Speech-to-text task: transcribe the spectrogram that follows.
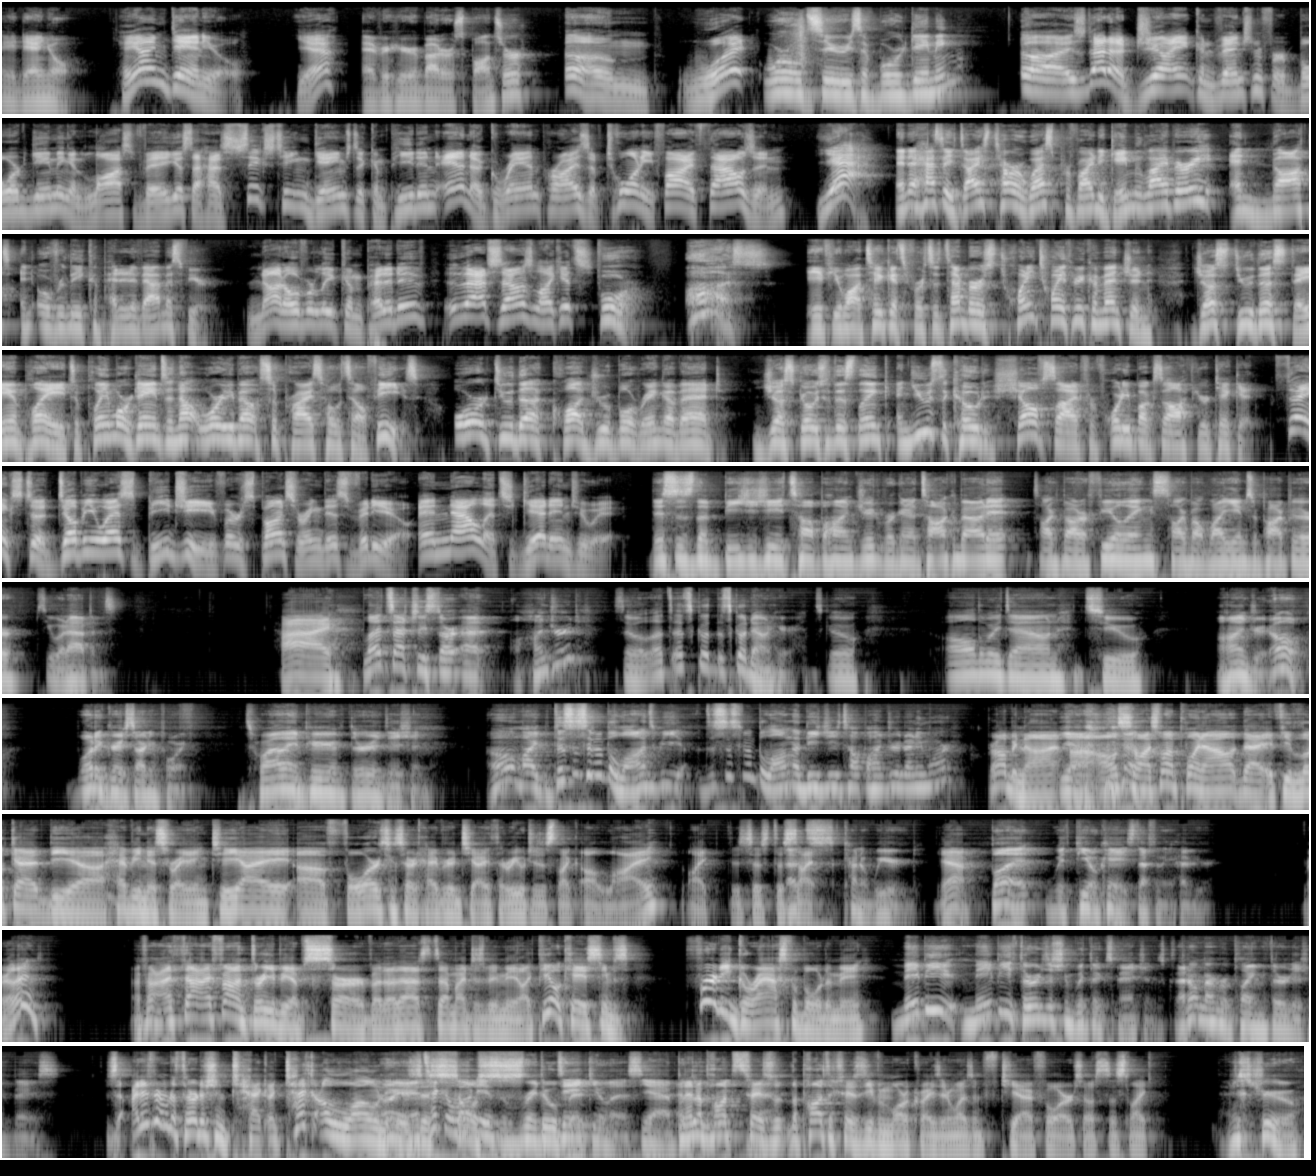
Hey, Daniel. Hey, I'm Daniel. Yeah? Ever hear about our sponsor? Um, what? World Series of Board Gaming? Uh, is that a giant convention for board gaming in Las Vegas that has 16 games to compete in and a grand prize of 25,000? Yeah, and it has a Dice Tower West provided gaming library and not an overly competitive atmosphere. Not overly competitive? That sounds like it's For us! If you want tickets for September's 2023 convention, just do the stay and play to play more games and not worry about surprise hotel fees, or do the quadruple ring event. Just go to this link and use the code SHELFSIDE for 40 bucks off your ticket. Thanks to WSBG for sponsoring this video, and now let's get into it. This is the BGG Top 100. We're going to talk about it, talk about our feelings, talk about why games are popular, see what happens. Hi. Let's actually start at 100. So let's let's go let's go down here. Let's go all the way down to 100. Oh, what a great starting point. Twilight Imperium 3rd edition. Oh my, does this even belong to be does this even belong on BG Top 100 anymore? Probably not. Yeah. Uh, also, I just want to point out that if you look at the uh, heaviness rating, TI uh, 4 is considered heavier than TI 3, which is just like a lie. Like, this is the That's kind of weird. Yeah. But with POK, it's definitely heavier. Really? I found, I, thought I found 3 to be absurd, but that's that might just be me. Like, POK seems pretty graspable to me. Maybe maybe third edition with the expansions because I don't remember playing third edition base. I just remember third edition tech. Like, tech alone Oh yeah, is Tech just alone so is stupid. ridiculous. Yeah, but And then the the- politics phase, the politics phase is even more crazy than it was in TI 4. So it's just like, That is true.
